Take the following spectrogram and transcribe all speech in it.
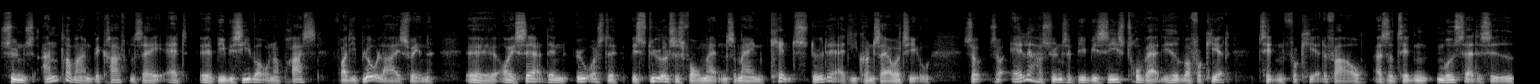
synes andre var en bekræftelse af, at øh, BBC var under pres fra de blå lejesvende, øh, og især den øverste bestyrelsesformanden, som er en kendt støtte af de konservative. Så, så alle har syntes, at BBC's troværdighed var forkert til den forkerte farve, altså til den modsatte side.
